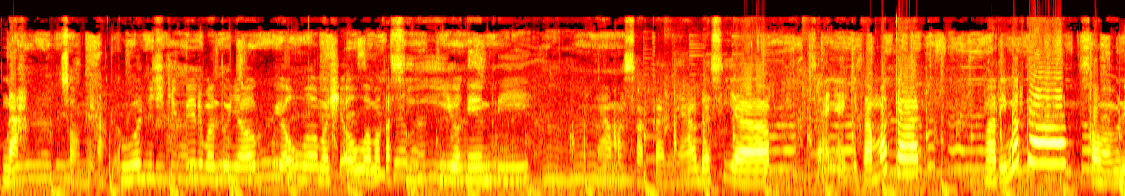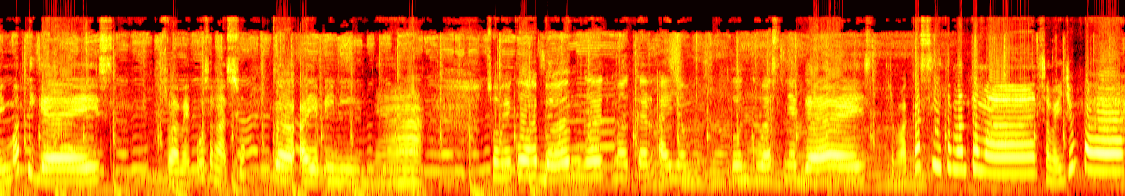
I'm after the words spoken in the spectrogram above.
Nah suami aku lagi piring mantunya aku ya Allah Masya Allah makasih Bang Henry. Nah masakannya udah siap. Saatnya kita makan. Mari makan. Selamat menikmati guys. Suamiku sangat suka ayam ini nah suamiku lah banget makan ayam lengkuasnya guys. Terima kasih teman-teman. Sampai jumpa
